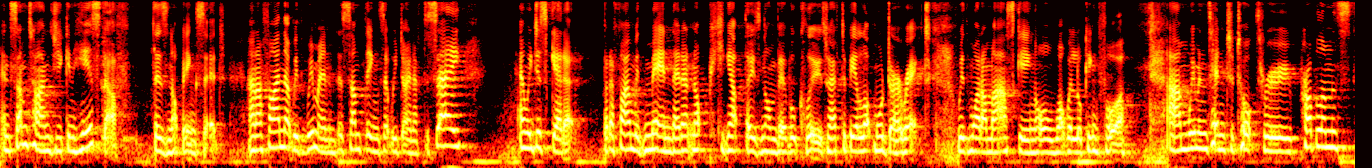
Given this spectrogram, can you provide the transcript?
and sometimes you can hear stuff that's not being said. And I find that with women, there's some things that we don't have to say, and we just get it. But I find with men, they're not picking up those non-verbal clues. We have to be a lot more direct with what I'm asking or what we're looking for. Um, women tend to talk through problems,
